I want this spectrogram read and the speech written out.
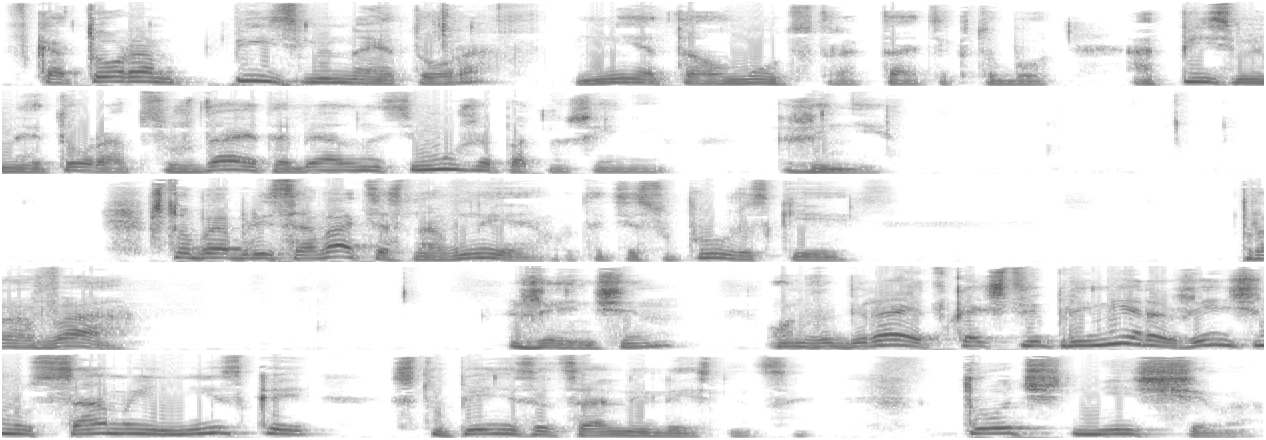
в котором письменная Тора не Талмуд в трактате Ктубот, а письменная Тора обсуждает обязанности мужа по отношению к жене. Чтобы обрисовать основные вот эти супружеские права женщин, он выбирает в качестве примера женщину самой низкой ступени социальной лестницы. Дочь нищего,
